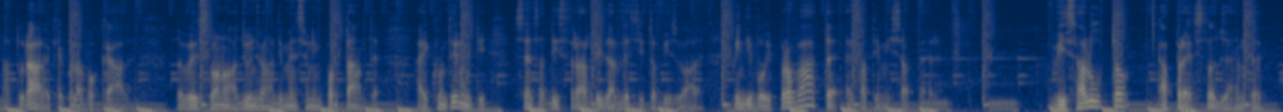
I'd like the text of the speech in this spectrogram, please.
naturale che è quella vocale, dove il suono aggiunge una dimensione importante ai contenuti senza distrarli dal vestito visuale. Quindi voi provate e fatemi sapere. Vi saluto, a presto gente.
